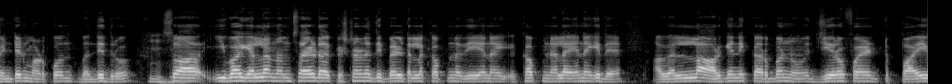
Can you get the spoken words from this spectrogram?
ಮೇಂಟೈನ್ ಮಾಡ್ಕೊಂತ ಬಂದಿದ್ರು. ಸೊ ಇವಾಗೆಲ್ಲ ನಮ್ಮ ಸೈಡ್ ಕೃಷ್ಣಾ ನದಿ ಬೆಲ್ಟ್ ಎಲ್ಲ ಕಪ್ ನದಿ ಏನಾಗಿ, ಕಪ್ ನೆಲ ಏನಾಗಿದೆ, ಅವೆಲ್ಲ organic carbon zero point five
